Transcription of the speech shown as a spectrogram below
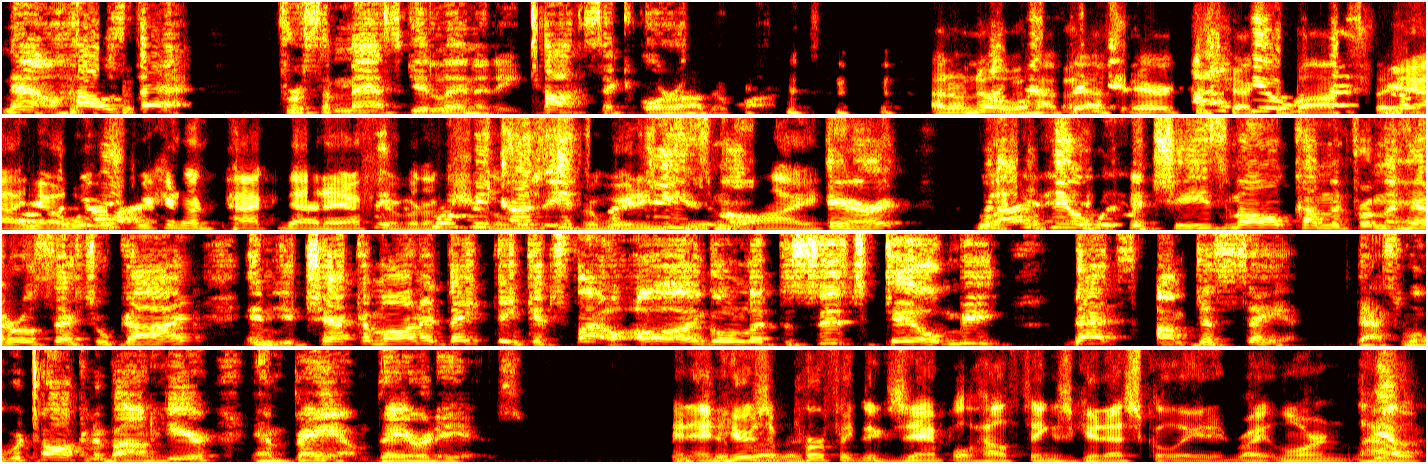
Now, how's that for some masculinity, toxic or otherwise? I don't know. We'll have to ask Eric to I check the box there. Yeah, yeah, we, we- we can unpack that after, but I'm Well, sure the because listeners it's are waiting to hear machismo, why. Eric. When I deal with machismo coming from a heterosexual guy and you check them on it, they think it's fine. Oh, I ain't gonna let the sister tell me. That's I'm just saying. That's what we're talking about here. And bam, there it is. And, and Good here's a perfect example how things get escalated, right, Lauren? How Yeah.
